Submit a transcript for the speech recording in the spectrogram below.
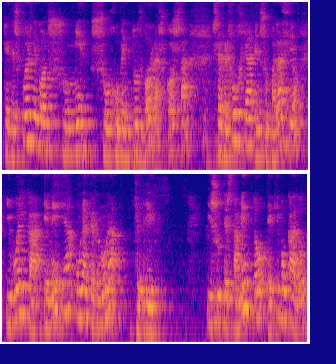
que después de consumir su juventud borrascosa, se refugia en su palacio y vuelca en ella una ternura febril. Y su testamento equivocado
